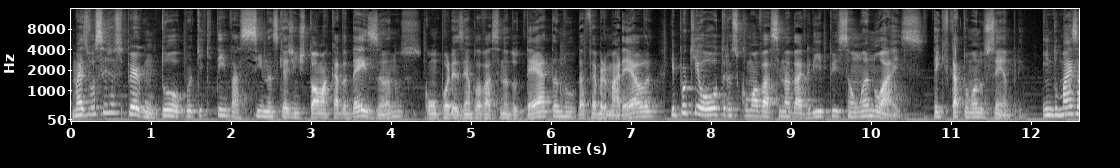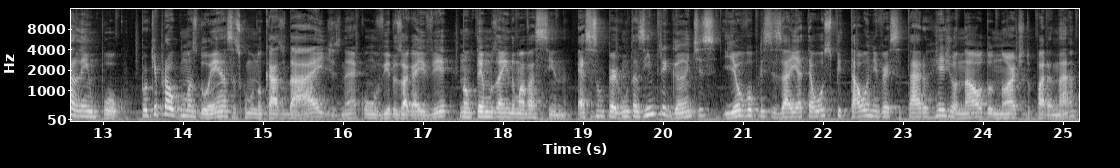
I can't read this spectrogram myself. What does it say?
Mas você já se perguntou por que, que tem vacinas que a gente toma a cada 10 anos, como por exemplo a vacina do tétano, da febre amarela, e por que outras, como a vacina da gripe, são anuais? Tem que ficar tomando sempre. Indo mais além um pouco, porque para algumas doenças, como no caso da AIDS, né, com o vírus HIV, não temos ainda uma vacina? Essas são perguntas intrigantes e eu vou precisar ir até o Hospital Universitário Regional do Norte do Paraná,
